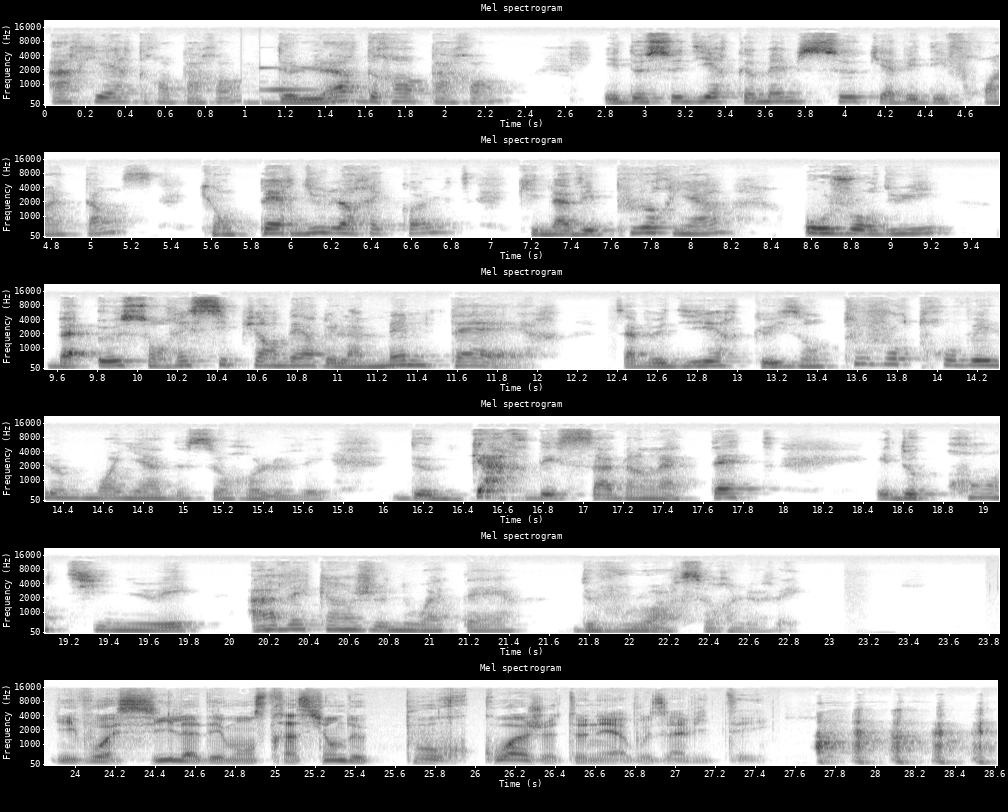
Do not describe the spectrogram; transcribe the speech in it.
arrière-grands-parents, de leurs grands-parents, et de se dire que même ceux qui avaient des froids intenses, qui ont perdu leur récolte, qui n'avaient plus rien, aujourd'hui, ben, eux sont récipiendaires de la même terre. Ça veut dire qu'ils ont toujours trouvé le moyen de se relever, de garder ça dans la tête et de continuer avec un genou à terre de vouloir se relever. Et voici la démonstration de pourquoi je tenais à vous inviter.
